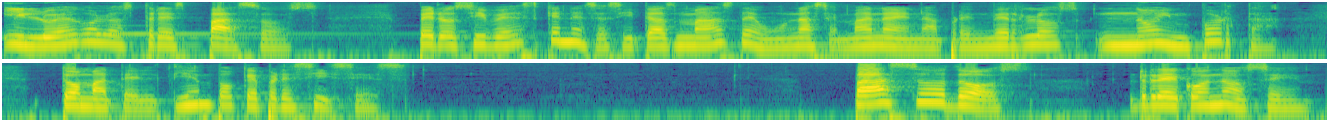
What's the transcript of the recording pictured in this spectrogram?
y luego los tres pasos. Pero si ves que necesitas más de una semana en aprenderlos, no importa. Tómate el tiempo que precises. Paso 2. Reconoce.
